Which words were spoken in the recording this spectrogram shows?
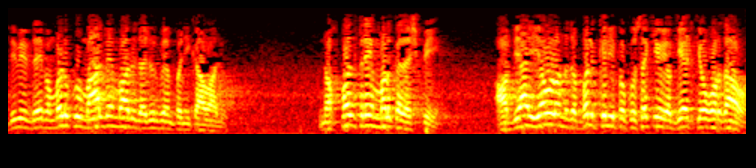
دی وی دی بمړکو مال به مالو د لور به پنیکا والو نو خپل تری مړک د شپې او بیا یو نو د بل کلی په کوسه کې یو گیټ کې وغورځاو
